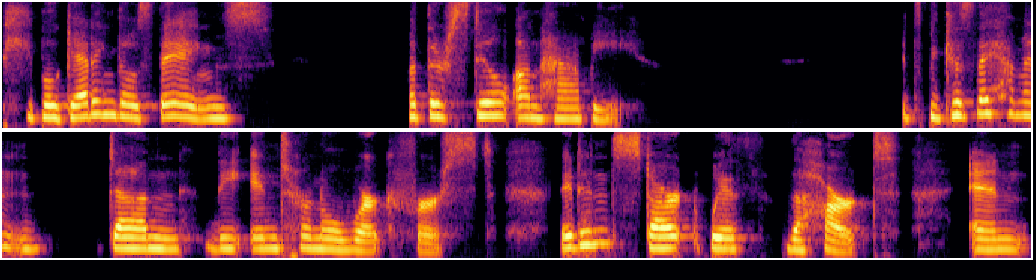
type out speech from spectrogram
people getting those things, but they're still unhappy? It's because they haven't done the internal work first. They didn't start with the heart and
